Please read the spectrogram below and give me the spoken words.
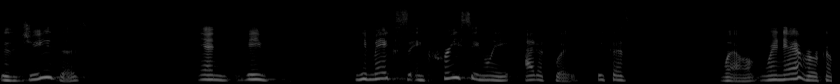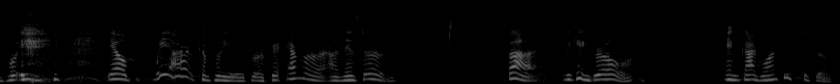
with Jesus and we he makes increasingly adequate because, well, we're never completely, you know, we aren't completely perfect ever on this earth, but we can grow, and God wants us to grow.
